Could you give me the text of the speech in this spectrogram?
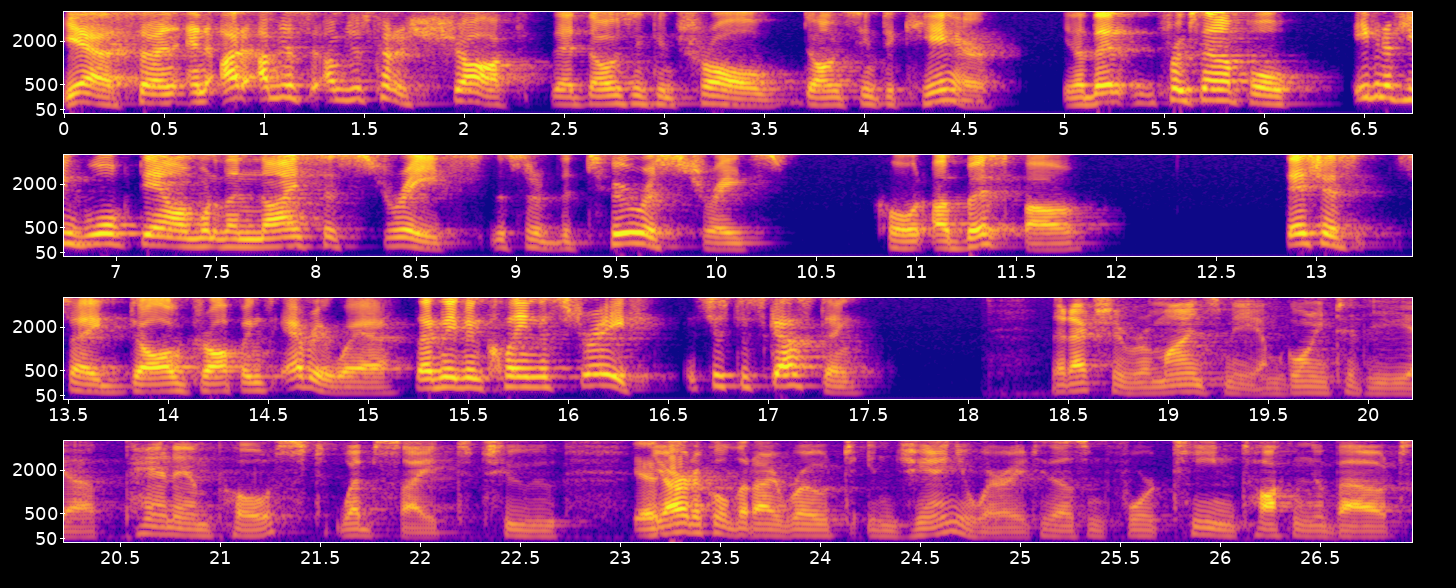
yeah. So, and I, am just, I'm just kind of shocked that those in control don't seem to care. You know, that, for example, even if you walk down one of the nicest streets, the sort of the tourist streets called Obispo, there's just say dog droppings everywhere. They don't even clean the street. It's just disgusting. That actually reminds me, I'm going to the uh, Pan Am Post website to yes. the article that I wrote in January 2014 talking about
